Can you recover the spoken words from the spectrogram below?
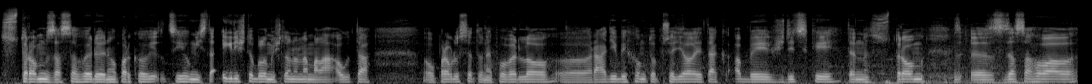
strom zasahuje do jednoho parkovacího místa, i když to bylo myšleno na malá auta, opravdu se to nepovedlo. Eh, rádi bychom to předělali tak, aby vždycky ten strom eh, zasahoval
